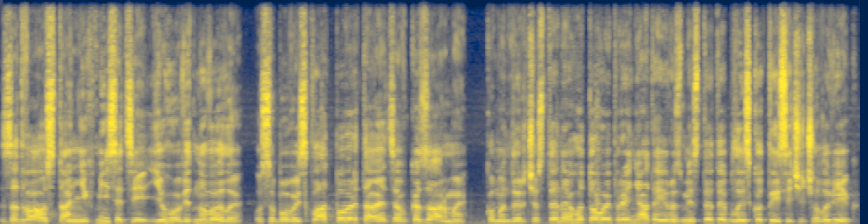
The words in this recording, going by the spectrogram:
За два останніх місяці його відновили. Особовий склад повертається в казарми. Командир частини готовий прийняти і розмістити близько тисячі чоловік.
